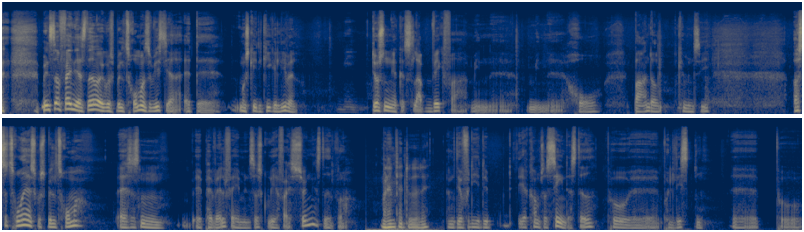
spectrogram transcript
Men så fandt jeg et sted, hvor jeg kunne spille trommer, så vidste jeg, at øh, måske det gik alligevel. Det var sådan, jeg kan slappe væk fra min, øh, min øh, hårde barndom, kan man sige. Og så troede jeg, jeg skulle spille trommer. Altså sådan øh, per valgfag, men så skulle jeg faktisk synge i stedet for. Hvordan fandt du ud af det? Jamen, det var fordi, det, jeg kom så sent afsted på, øh, på listen. Øh, på Nå,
